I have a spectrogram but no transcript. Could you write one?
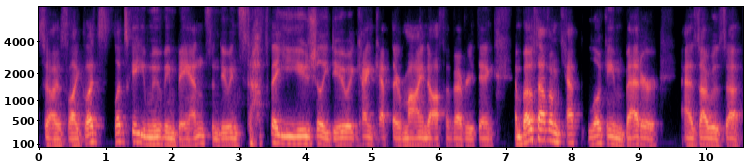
so I was like, let's let's get you moving bands and doing stuff that you usually do. It kind of kept their mind off of everything, and both of them kept looking better as I was uh,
